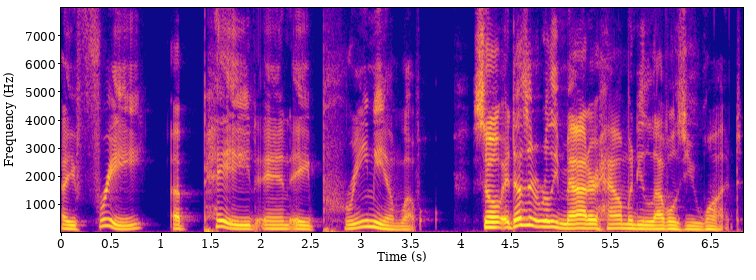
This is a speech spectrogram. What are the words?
a free, a paid, and a premium level. So it doesn't really matter how many levels you want.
